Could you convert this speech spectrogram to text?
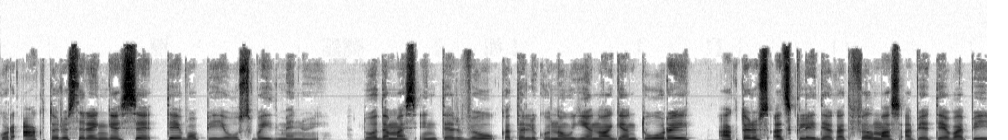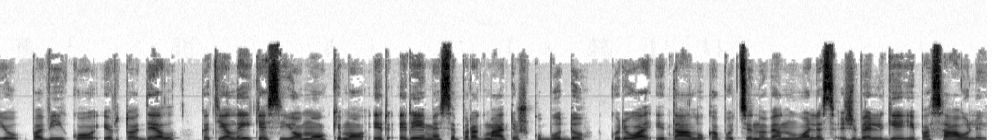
kur aktorius rengėsi tėvo Pijaus vaidmeniui. Duodamas interviu katalikų naujienų agentūrai, aktorius atskleidė, kad filmas apie tėvą Pijų pavyko ir todėl, kad jie laikėsi jo mokymo ir rėmėsi pragmatišku būdu, kuriuo italų kapucinų vienuolis žvelgė į pasaulį.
